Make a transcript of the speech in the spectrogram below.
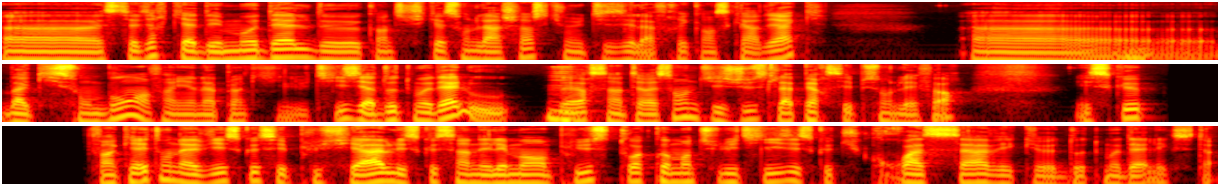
Euh, c'est-à-dire qu'il y a des modèles de quantification de la charge qui vont utiliser la fréquence cardiaque, euh, bah, qui sont bons. Enfin, il y en a plein qui l'utilisent. Il y a d'autres modèles où, mm. d'ailleurs, c'est intéressant, on utilise juste la perception de l'effort. Est-ce que, enfin, quel est ton avis? Est-ce que c'est plus fiable? Est-ce que c'est un élément en plus? Toi, comment tu l'utilises? Est-ce que tu croises ça avec euh, d'autres modèles, etc.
